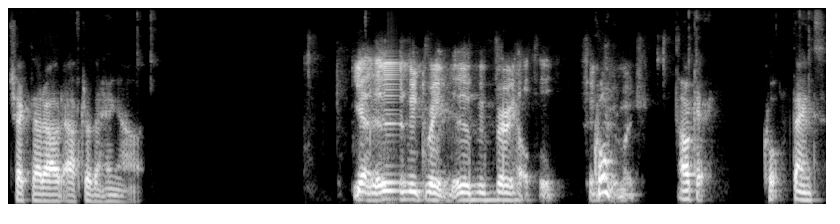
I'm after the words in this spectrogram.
check that out after the Hangout. Yeah, that would be great. It would be very helpful. Thank cool. you very much. OK, cool. Thanks.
